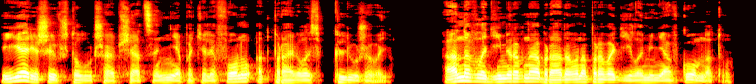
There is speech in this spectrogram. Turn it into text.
И я, решив, что лучше общаться не по телефону, отправилась к Клюжевой. Анна Владимировна обрадованно проводила меня в комнату.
